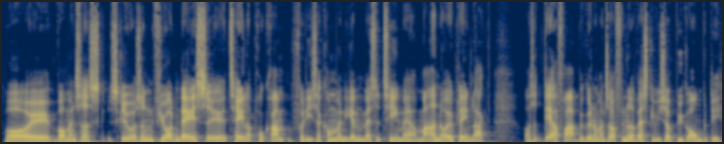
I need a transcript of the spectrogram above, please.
hvor, øh, hvor man så sk- skriver sådan en 14 dages øh, talerprogram, fordi så kommer man igennem en masse temaer, meget nøje planlagt, og så derfra begynder man så at finde ud af, hvad skal vi så bygge oven på det.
